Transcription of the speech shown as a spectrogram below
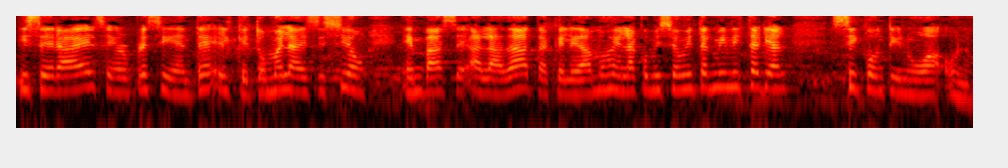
y será el señor presidente el que tome la decisión en base a la data que le damos en la comisión interministerial si continúa o no.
